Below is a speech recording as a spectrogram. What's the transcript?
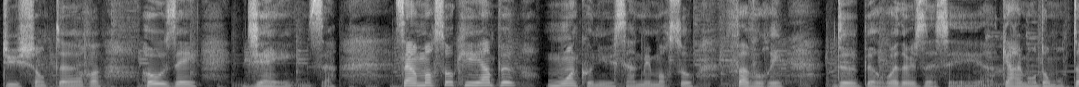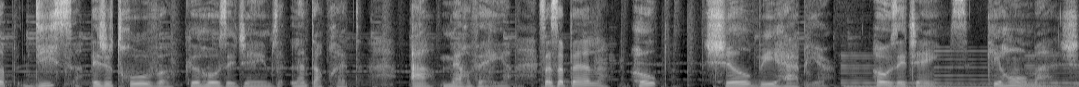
du chanteur Jose James. C'est un morceau qui est un peu moins connu, c'est un de mes morceaux favoris de Bill Withers, c'est euh, carrément dans mon top 10 et je trouve que Jose James l'interprète à merveille. Ça s'appelle Hope She'll Be Happier. Jose James qui rend hommage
